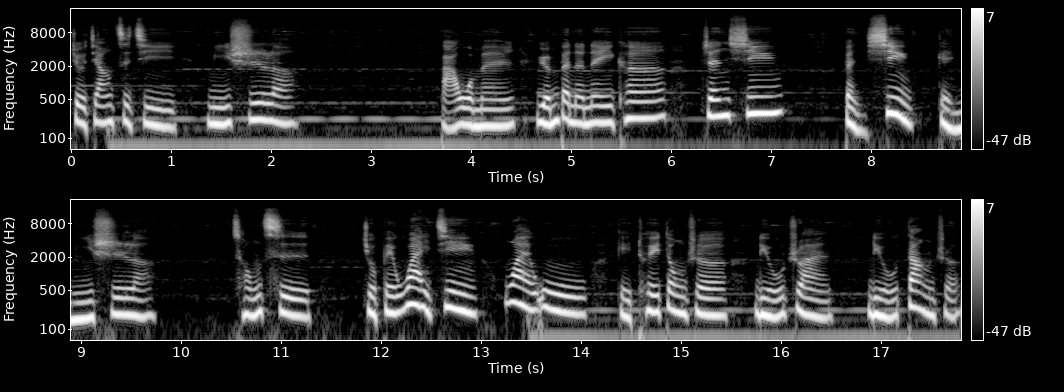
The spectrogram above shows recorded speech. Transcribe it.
就将自己迷失了，把我们原本的那一颗真心本性给迷失了，从此就被外境外物给推动着流转流荡着，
